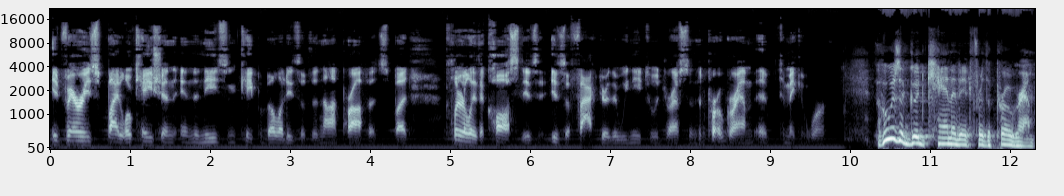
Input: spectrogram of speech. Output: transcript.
it varies by location and the needs and capabilities of the nonprofits. But clearly the cost is, is a factor that we need to address in the program uh, to make it work. Who is a good candidate for the program?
